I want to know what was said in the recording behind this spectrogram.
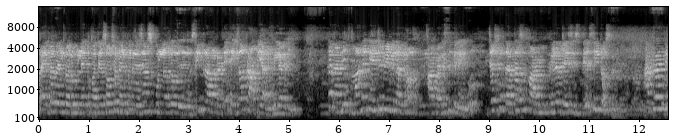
ట్రైబల్ వెల్ఫేర్ లేకపోతే సోషల్ వెల్ఫేర్ రెసిడెన్స్ స్కూళ్ళలో సీట్ రావాలంటే ఎగ్జామ్ రాపియాలి పిల్లలకి. కదండి? మన కేజీబీవీలలో ఆ పరిస్థితి లేదు. జస్ట్ దరఖాస్తు ఫారం ఫిల్అప్ చేసి ఇస్తే సీట్ వస్తుంది. అట్లాంటి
